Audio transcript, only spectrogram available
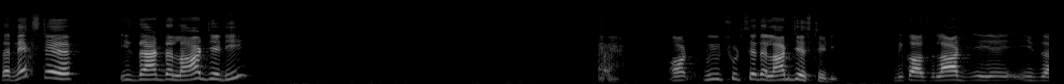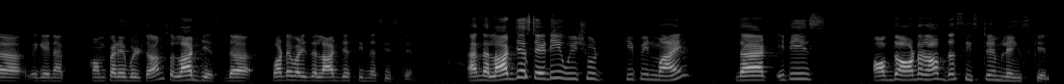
the next step is that the large eddy or we should say the largest eddy because large is a, again a comparable term. So largest the whatever is the largest in the system and the largest eddy we should keep in mind that it is of the order of the system length scale.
